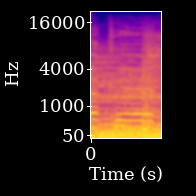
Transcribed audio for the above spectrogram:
happen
